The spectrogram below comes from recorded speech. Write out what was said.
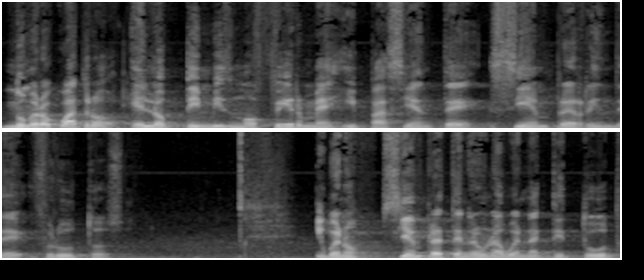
Número cuatro, el optimismo firme y paciente siempre rinde frutos. Y bueno, siempre tener una buena actitud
